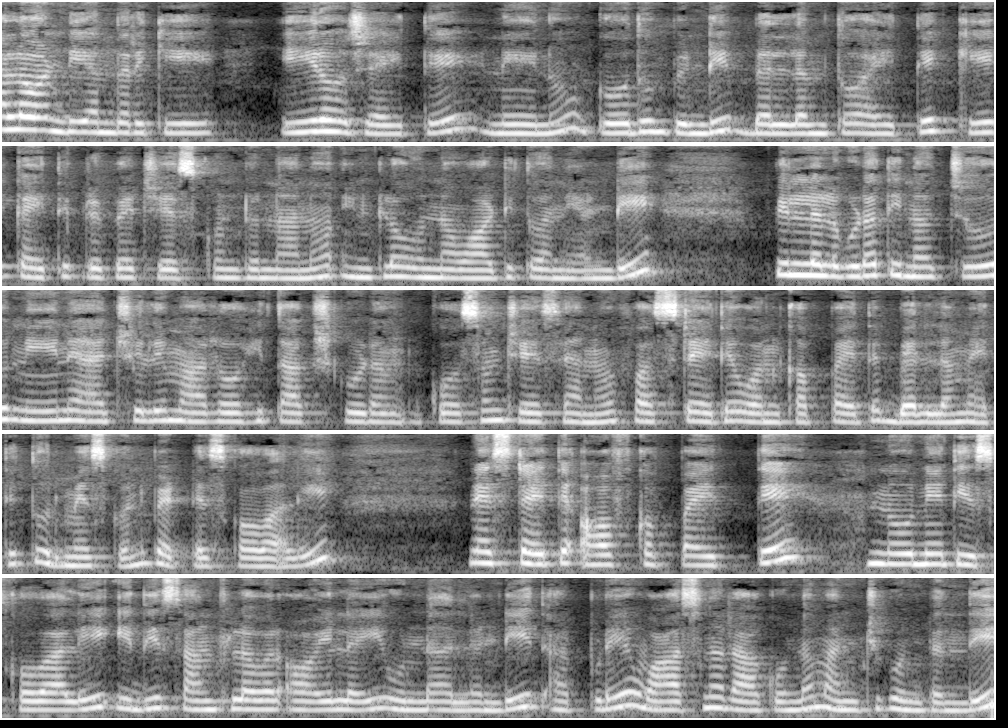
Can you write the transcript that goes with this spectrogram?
హలో అండి అందరికీ. ఈరోజు అయితే నేను గోధుమ పిండి బెల్లంతో అయితే కేక్ అయితే ప్రిపేర్ చేసుకుంటున్నాను. ఇంట్లో ఉన్న వాటితోని అండి. పిల్లలు కూడా తినొచ్చు. నేను యాక్చువల్లీ మా రోహితాక్ష కూడా కోసం చేశాను. ఫస్ట్ అయితే వన్ కప్ అయితే బెల్లం అయితే తురిమేసుకొని పెట్టేసుకోవాలి. నెక్స్ట్ అయితే హాఫ్ కప్ అయితే నూనె తీసుకోవాలి. ఇది సన్ఫ్లవర్ ఆయిల్ అయి ఉండాలండి. అప్పుడే వాసన రాకుండా మంచిగా ఉంటుంది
